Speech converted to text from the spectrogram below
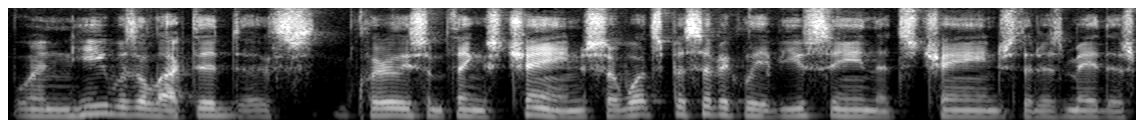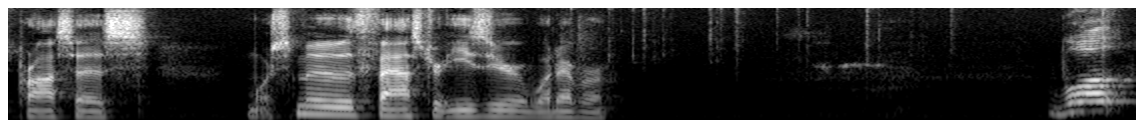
when he was elected, clearly some things changed. So what specifically have you seen that's changed that has made this process more smooth, faster, easier, whatever? Well,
